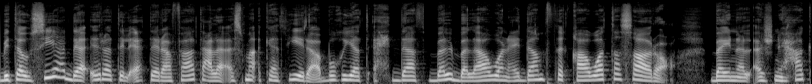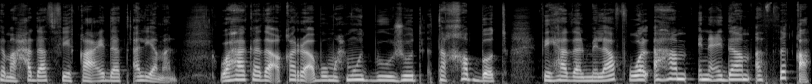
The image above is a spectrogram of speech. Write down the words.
بتوسيع دائرة الاعترافات على أسماء كثيرة بغية إحداث بلبلة وانعدام ثقة وتصارع بين الأجنحة كما حدث في قاعدة اليمن. وهكذا أقر أبو محمود بوجود تخبط في هذا الملف والأهم انعدام الثقة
